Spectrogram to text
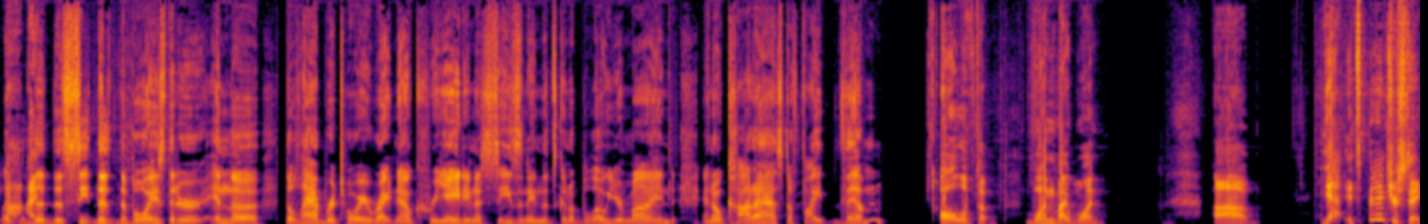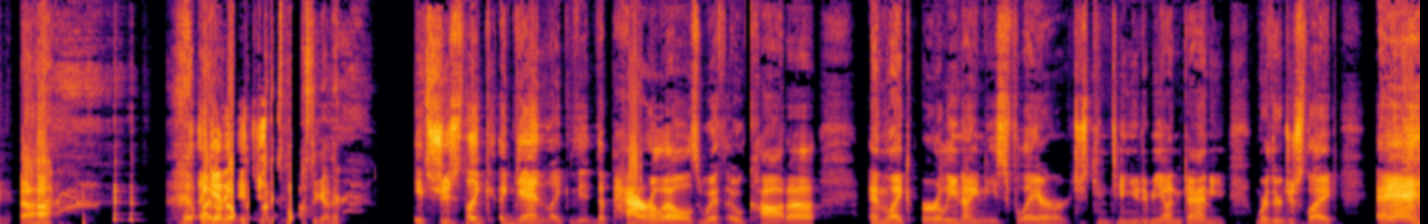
Like uh, the the, the the boys that are in the the laboratory right now creating a seasoning that's going to blow your mind, and Okada has to fight them. All of them, one by one. Um, yeah, it's been interesting. Uh, well, again, it's just, these blocks together. It's just like again, like the the parallels with Okada and like early '90s Flair just continue to be uncanny, where they're just like, eh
